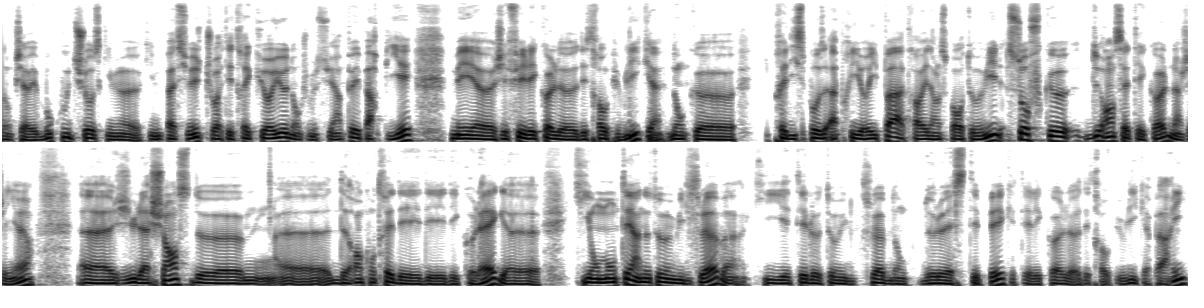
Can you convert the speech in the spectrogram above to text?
Donc j'avais beaucoup de choses qui me, qui me passionnaient. J'ai toujours été très curieux, donc je me suis un peu éparpillé, mais euh, j'ai fait l'école des travaux publics, donc euh, prédispose a priori pas à travailler dans le sport automobile, sauf que durant cette école d'ingénieur, euh, j'ai eu la chance de, euh, de rencontrer des, des, collègues euh, qui ont monté un automobile club, qui était l'automobile club donc de l'ESTP, qui était l'école des travaux publics à Paris,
